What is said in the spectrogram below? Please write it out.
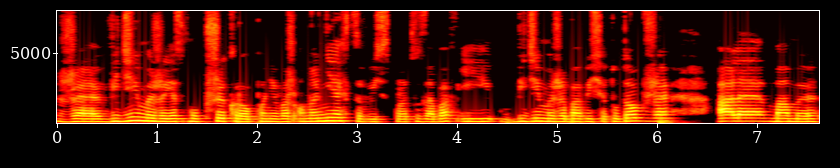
że widzimy, że jest mu przykro, ponieważ ono nie chce wyjść z placu zabaw i widzimy, że bawi się tu dobrze, ale mamy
